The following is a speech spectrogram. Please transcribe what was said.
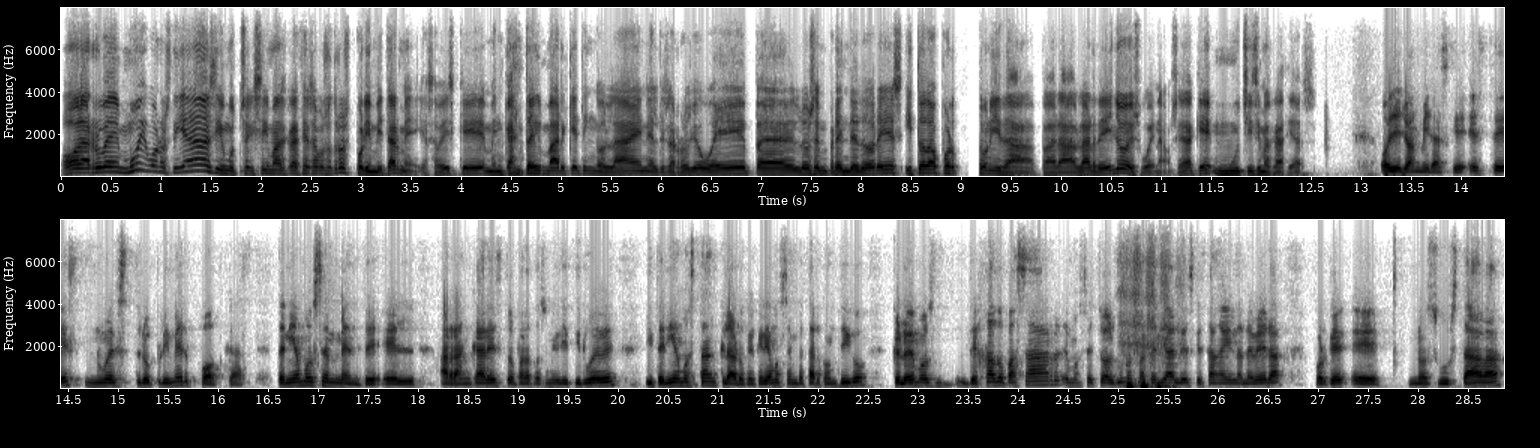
Hola Rubén, muy buenos días y muchísimas gracias a vosotros por invitarme. Ya sabéis que me encanta el marketing online, el desarrollo web, eh, los emprendedores y toda oportunidad para hablar de ello es buena. O sea que muchísimas gracias. Oye Joan, mira, es que este es nuestro primer podcast. Teníamos en mente el arrancar esto para 2019 y teníamos tan claro que queríamos empezar contigo que lo hemos dejado pasar, hemos hecho algunos materiales que están ahí en la nevera porque eh, nos gustaba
